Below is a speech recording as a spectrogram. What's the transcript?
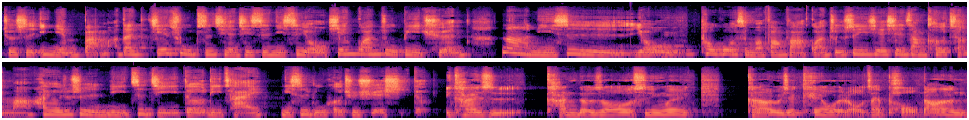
就是一年半嘛，在接触之前，其实你是有先关注币圈，那你是有透过什么方法关注？是一些线上课程吗？还有就是你自己的理财，你是如何去学习的？一开始看的时候，是因为看到有一些 KOL 在 PO，当然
